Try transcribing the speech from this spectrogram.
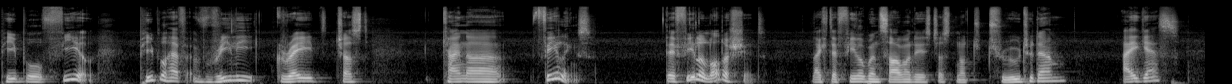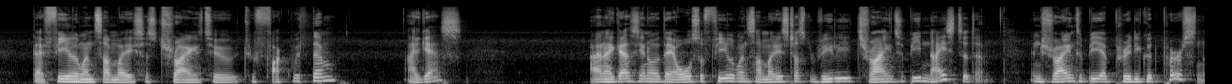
People feel. People have really great, just kind of feelings. They feel a lot of shit. Like they feel when somebody is just not true to them, I guess. They feel when somebody is just trying to, to fuck with them, I guess. And I guess, you know, they also feel when somebody is just really trying to be nice to them and trying to be a pretty good person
